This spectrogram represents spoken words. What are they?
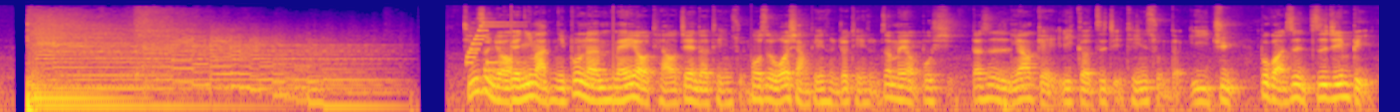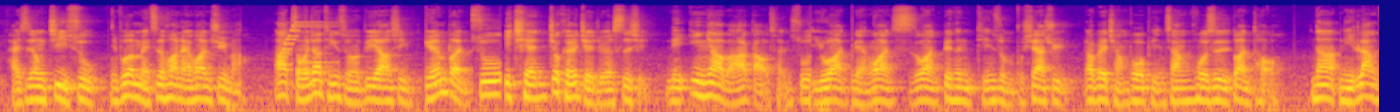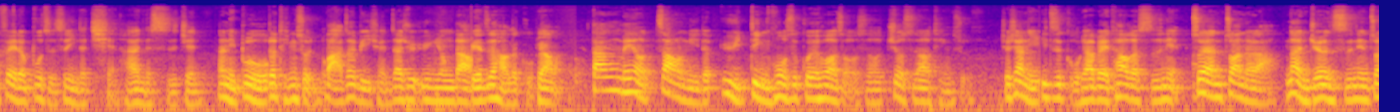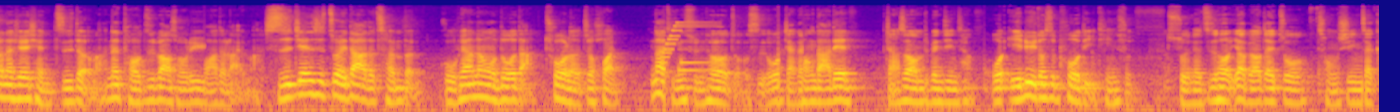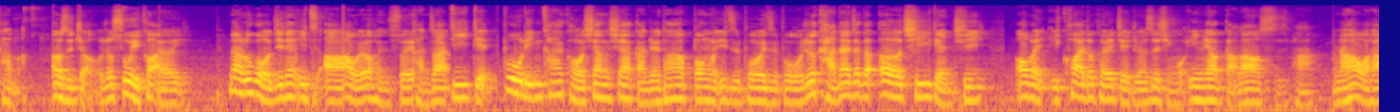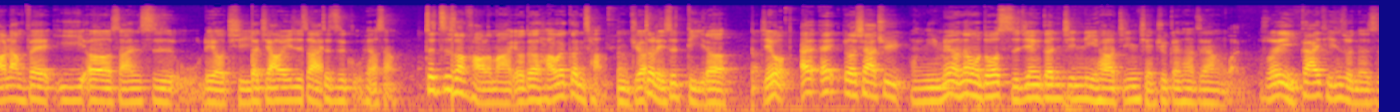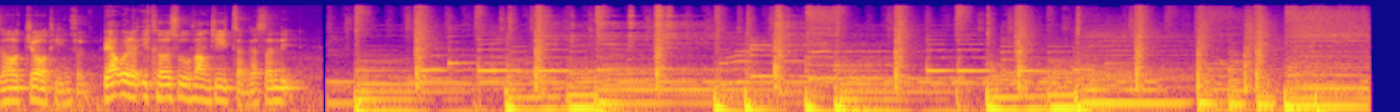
停损有原因嘛？你不能没有条件的停损，或是我想停损就停损，这没有不行。但是你要给一个自己停损的依据，不管是资金比还是用技术，你不能每次换来换去嘛。啊，什么叫停损的必要性？原本输一千就可以解决的事情，你硬要把它搞成输一万、两万、十万，变成你停损不下去，要被强迫平仓或是断头。那你浪费的不只是你的钱，还有你的时间。那你不如就停损，把这笔钱再去运用到别只好的股票嘛。当没有照你的预定或是规划走的时候，就是要停损。就像你一只股票被套个十年，虽然赚了啦，那你觉得你十年赚那些钱值得吗？那投资报酬率划得来吗？时间是最大的成本，股票那么多档，错了就换。那停损后的走势，我讲个宏达电，假设我们这边进场，我一律都是破底停损，损了之后要不要再做，重新再看嘛。二十九，我就输一块而已。那如果我今天一直啊，我又很衰，砍在低点，布林开口向下，感觉它要崩了，一直破，一直破，我就砍在这个二七点七，欧本一块都可以解决的事情，我硬要搞到十趴，然后我还要浪费一二三四五六七个交易日在这只股票上，这字算好了吗？有的还会更长。你觉得这里是底了，结果哎哎又下去，你没有那么多时间跟精力还有金钱去跟他这样玩，所以该停损的时候就停损，不要为了一棵树放弃整个森林。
